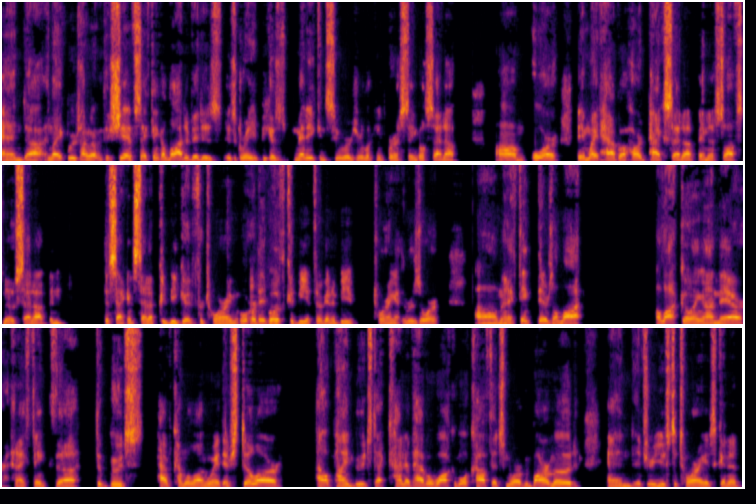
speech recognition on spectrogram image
and uh, and like we were talking about with the shifts, I think a lot of it is is great because many consumers are looking for a single setup, um, or they might have a hard pack setup and a soft snow setup, and the second setup could be good for touring, or, or they mm-hmm. both could be if they're going to be touring at the resort. Um, and I think there's a lot a lot going on there, and I think the the boots have come a long way. There still are alpine boots that kind of have a walkable cuff that's more of a bar mode, and if you're used to touring, it's going to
